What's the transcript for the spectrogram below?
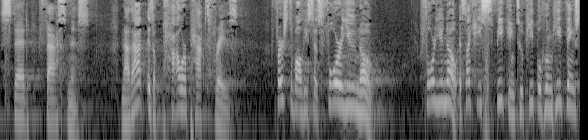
steadfastness. Now, that is a power packed phrase. First of all, he says, For you know. For you know. It's like he's speaking to people whom he thinks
